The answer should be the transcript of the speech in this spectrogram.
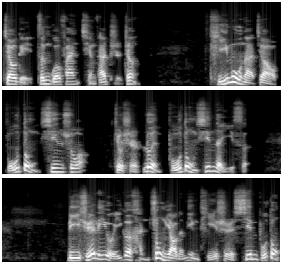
交给曾国藩，请他指正。题目呢叫《不动心说》，就是论不动心的意思。理学里有一个很重要的命题是“心不动”，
